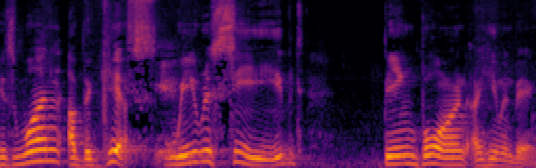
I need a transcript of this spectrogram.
is one of the gifts we received being born a human being.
